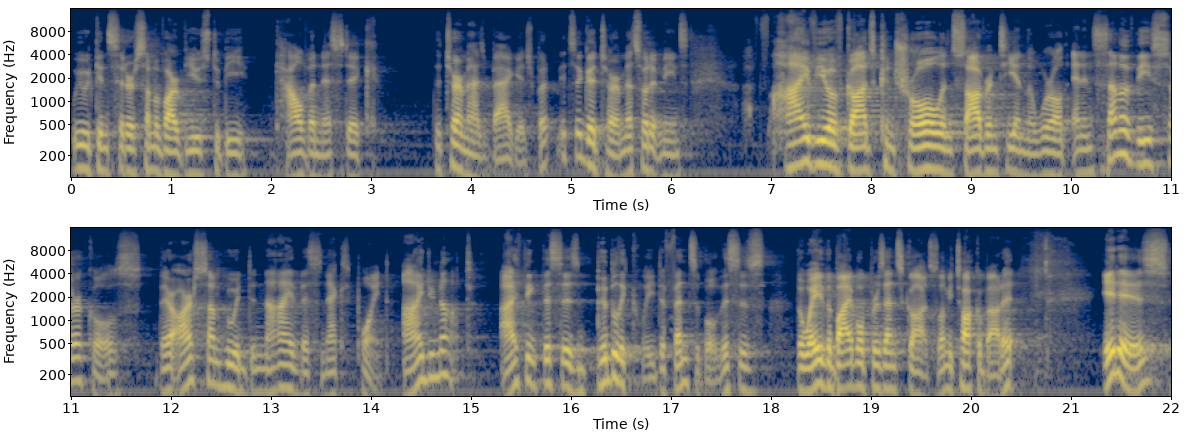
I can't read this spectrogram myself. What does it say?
we would consider some of our views to be Calvinistic. The term has baggage, but it's a good term. That's what it means. High view of God's control and sovereignty in the world. And in some of these circles, there are some who would deny this next point. I do not. I think this is biblically defensible. This is the way the Bible presents God. So let me talk about it. It is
